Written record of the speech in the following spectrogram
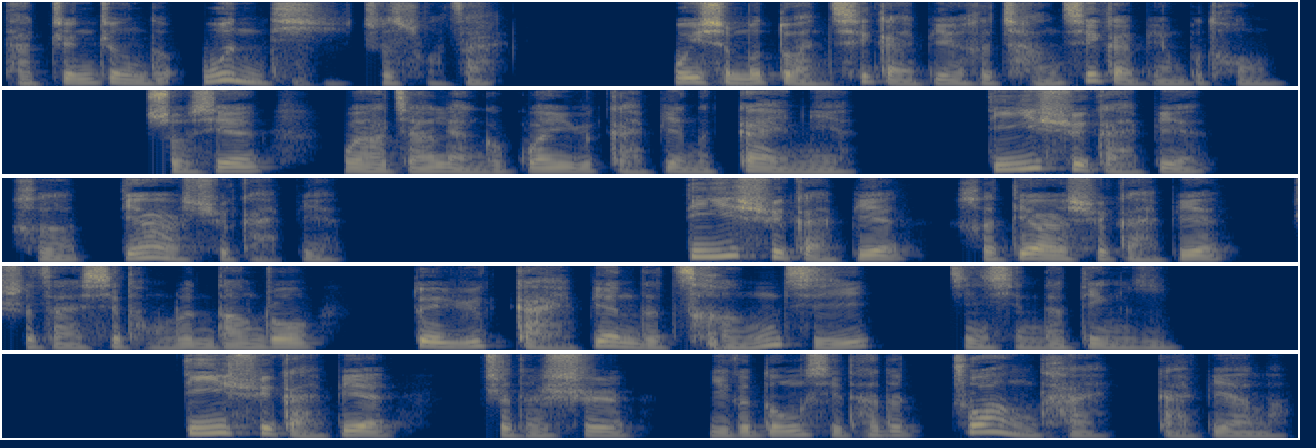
它真正的问题之所在。为什么短期改变和长期改变不同？首先，我要讲两个关于改变的概念：第一序改变和第二序改变。第一序改变和第二序改变是在系统论当中对于改变的层级进行的定义。第一序改变指的是一个东西它的状态改变了。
